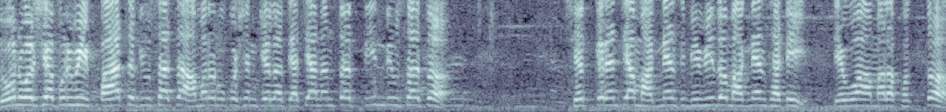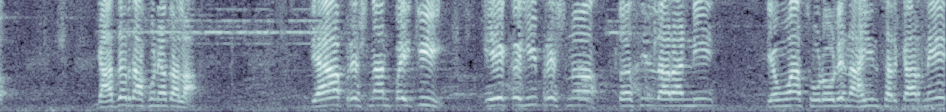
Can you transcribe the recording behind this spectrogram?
दोन वर्षापूर्वी पाच दिवसाचं आमरण उपोषण केलं. त्याच्यानंतर तीन दिवसाचं शेतकऱ्यांच्या मागण्या विविध मागण्यांसाठी तेव्हा आम्हाला फक्त गाजर दाखवण्यात आला. त्या प्रश्नांपैकी एकही प्रश्न तहसीलदारांनी तेव्हा सोडवले नाही सरकारने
